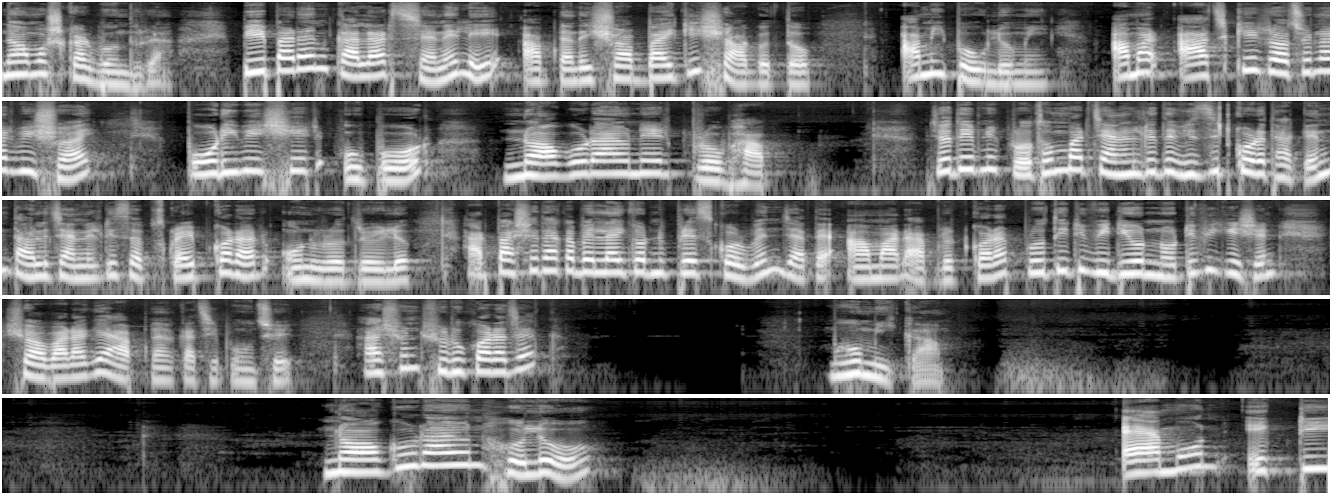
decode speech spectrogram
নমস্কার বন্ধুরা paper and colours চ্যানেলে আপনাদের সবাইকে স্বাগত। আমি পৌলমি। আমার আজকের রচনার বিষয়, পরিবেশের উপর নগরায়নের প্রভাব। যদি আপনি প্রথমবার চ্যানেলটিতে ভিজিট করে থাকেন, তাহলে চ্যানেলটি সাবস্ক্রাইব করার অনুরোধ রইল। আর পাশে থাকা বেল আইকনটি প্রেস করবেন, যাতে আমার আপলোড করা প্রতিটি ভিডিওর নোটিফিকেশন সবার আগে আপনার কাছে পৌঁছয়। আসুন, শুরু করা যাক। ভূমিকা। নগরায়ন হলো এমন একটি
